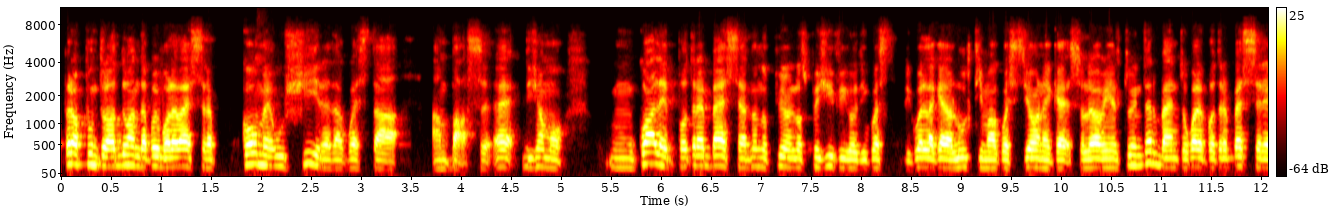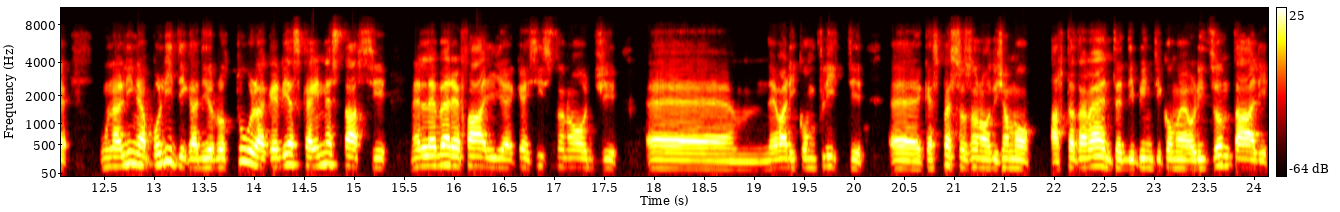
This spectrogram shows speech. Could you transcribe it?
Però appunto la domanda poi voleva essere come uscire da questa impasse. Eh, diciamo, mh, quale potrebbe essere, andando più nello specifico di, di quella che era l'ultima questione che sollevavi nel tuo intervento, quale potrebbe essere una linea politica di rottura che riesca a innestarsi nelle vere faglie che esistono oggi eh, nei vari conflitti eh, che spesso sono diciamo artatamente dipinti come orizzontali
